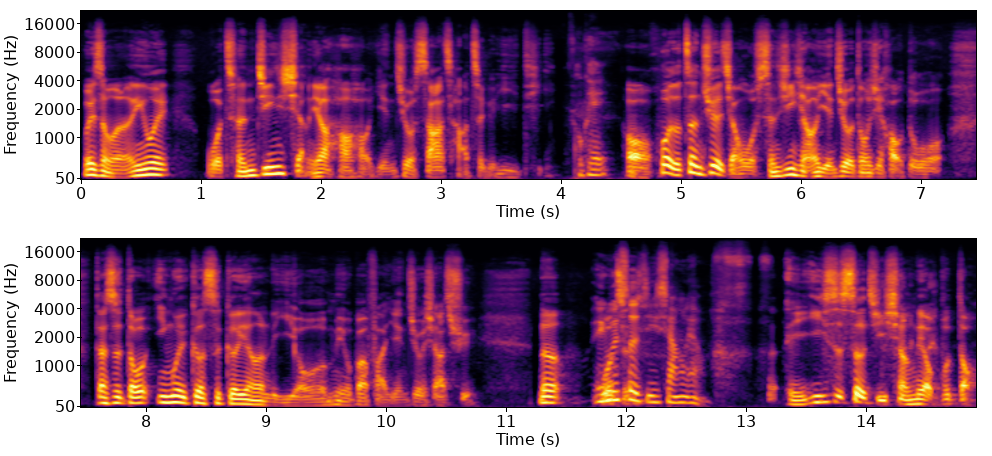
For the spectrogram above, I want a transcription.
为什么呢？因为我曾经想要好好研究沙茶这个议题，OK，哦，或者正确的讲，我曾经想要研究的东西好多，喔，但是都因为各式各样的理由而没有办法研究下去。那因为涉及香料，欸，一是涉及香料不懂，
